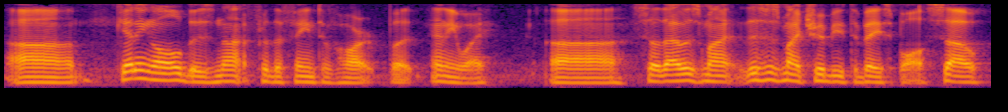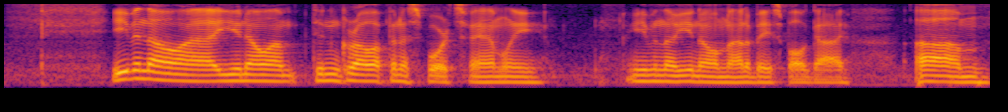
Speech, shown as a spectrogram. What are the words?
uh, getting old is not for the faint of heart. But anyway, uh, so that was my. This is my tribute to baseball. So, even though uh, you know I didn't grow up in a sports family, even though you know I'm not a baseball guy. Um,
